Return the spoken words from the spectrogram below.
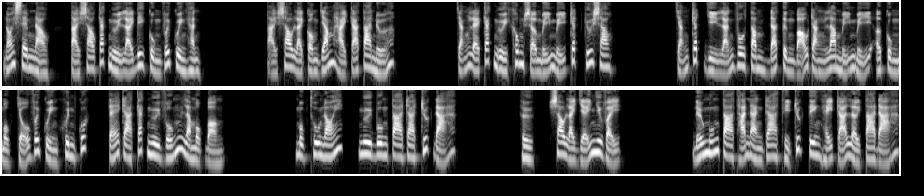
Nói xem nào, tại sao các người lại đi cùng với quyền hành? Tại sao lại còn dám hại cả ta nữa? Chẳng lẽ các người không sợ Mỹ Mỹ trách cứ sao? Chẳng trách gì lãng vô tâm đã từng bảo rằng La Mỹ Mỹ ở cùng một chỗ với quyền khuynh quốc, té ra các ngươi vốn là một bọn. Mục Thu nói, ngươi buông ta ra trước đã. Hừ, sao lại dễ như vậy? Nếu muốn ta thả nàng ra thì trước tiên hãy trả lời ta đã.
